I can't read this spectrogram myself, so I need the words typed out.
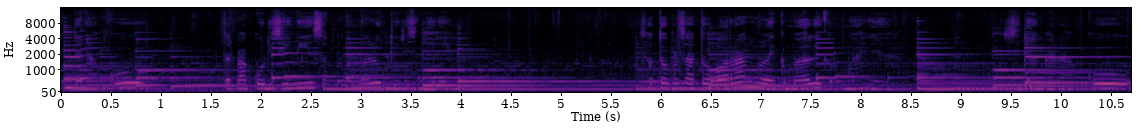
dan aku terpaku di sini sambil memeluk diri sendiri. Satu persatu orang mulai kembali ke rumahnya, sedangkan aku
